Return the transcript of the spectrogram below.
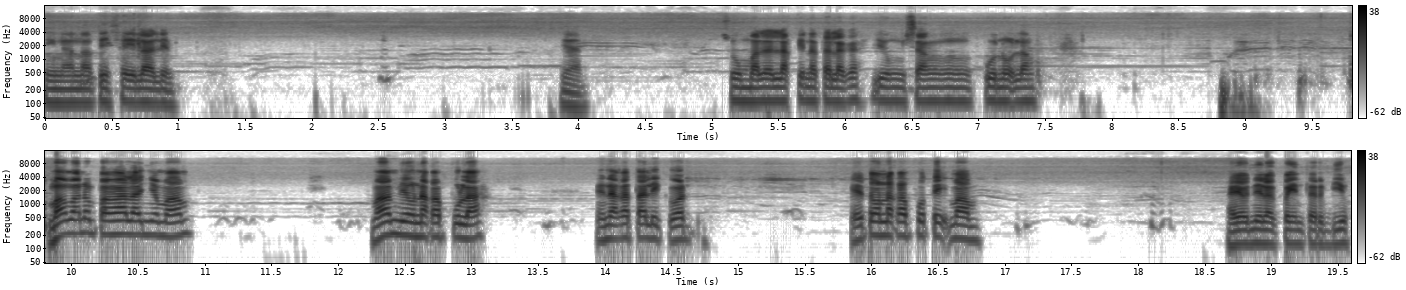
Tingnan natin sa ilalim. Yan. So malalaki na talaga yung isang puno lang. Ma'am, anong pangalan niyo, ma'am? Ma'am, yung nakapula? Yung nakatalikod? Itong nakaputi, ma'am. Ayaw nilang pa-interview.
